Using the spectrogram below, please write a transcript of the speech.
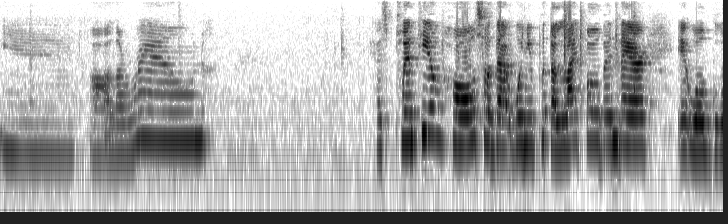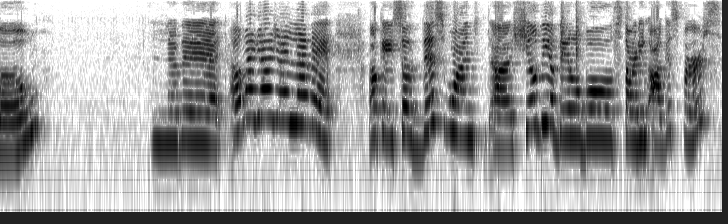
and all around. Has plenty of holes so that when you put the light bulb in there it will glow. Love it. Oh my gosh i love it. Okay so this one uh, she'll be available starting august 1st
